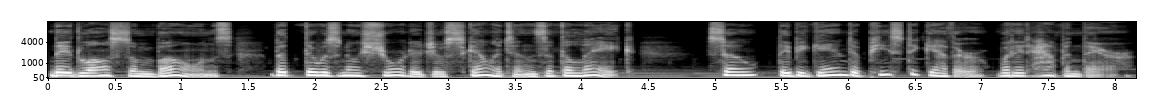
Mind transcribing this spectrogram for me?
They'd lost some bones, but there was no shortage of skeletons at the lake, so they began to piece together what had happened there.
